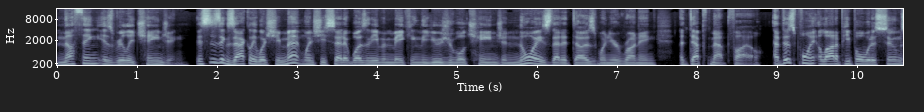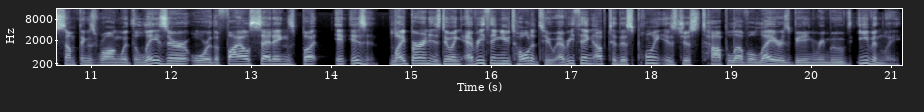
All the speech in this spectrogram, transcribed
nothing is really changing. This is exactly what she meant when she said it wasn't even making the usual change in noise that it does when you're running a depth map file. At this point, a lot of people would assume something's wrong with the laser or the file settings, but it isn't. Lightburn is doing everything you told it to. Everything up to this point is just top level layers being removed evenly.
